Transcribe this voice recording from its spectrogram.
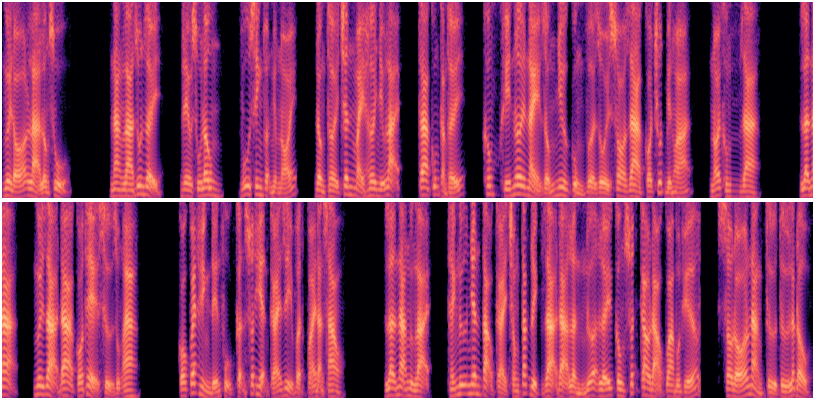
người đó là lông sủ. Nàng là run rẩy, đều xù lông vô sinh thuận miệng nói, đồng thời chân mày hơi nhíu lại, ta cũng cảm thấy, không khí nơi này giống như cùng vừa rồi so ra có chút biến hóa, nói không ra. Lần ạ, ngươi giả đã có thể sử dụng a. Có quét hình đến phụ cận xuất hiện cái gì vật quái đạn sao? Lần ạ ngừng lại, thánh nữ nhân tạo cải trong tác địch dạ đạ lần nữa lấy công suất cao đảo qua bốn phía, sau đó nàng từ từ lắc đầu,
